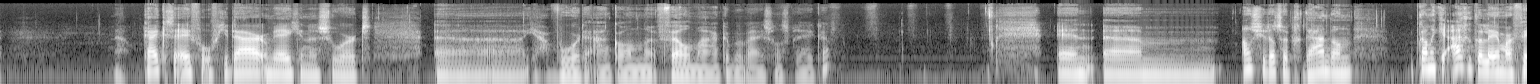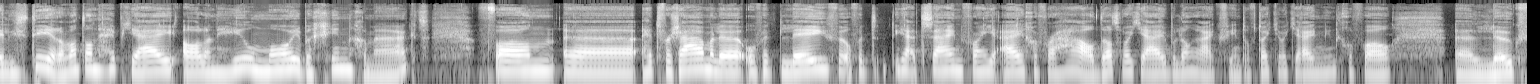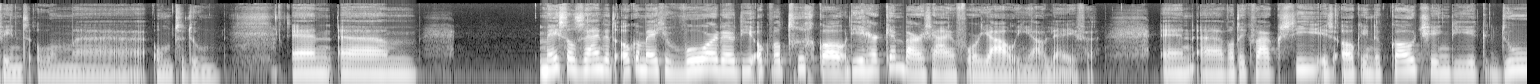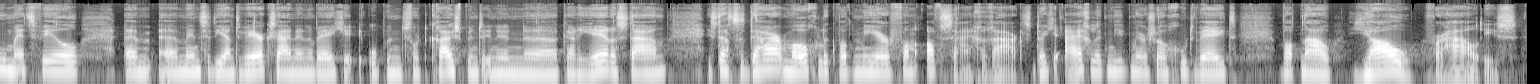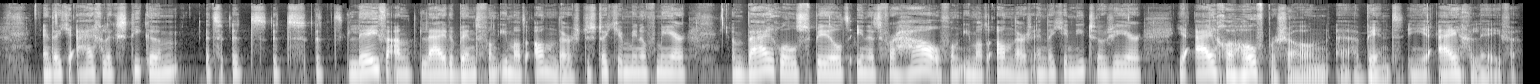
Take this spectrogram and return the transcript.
Nou, kijk eens even of je daar een beetje een soort uh, ja, woorden aan kan uh, vuil maken, bij wijze van spreken. En um, als je dat hebt gedaan, dan kan ik je eigenlijk alleen maar feliciteren. Want dan heb jij al een heel mooi begin gemaakt van uh, het verzamelen of het leven of het, ja, het zijn van je eigen verhaal. Dat wat jij belangrijk vindt. Of dat je wat jij in ieder geval uh, leuk vindt om, uh, om te doen. En. Um, meestal zijn het ook een beetje woorden die ook wel terugkomen, die herkenbaar zijn voor jou in jouw leven. En uh, wat ik vaak zie is ook in de coaching die ik doe met veel um, uh, mensen die aan het werk zijn en een beetje op een soort kruispunt in hun uh, carrière staan, is dat ze daar mogelijk wat meer van af zijn geraakt. Dat je eigenlijk niet meer zo goed weet wat nou jouw verhaal is. En dat je eigenlijk stiekem het, het, het, het leven aan het leiden bent van iemand anders. Dus dat je min of meer een bijrol speelt in het verhaal van iemand anders. En dat je niet zozeer je eigen hoofdpersoon uh, bent in je eigen leven.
